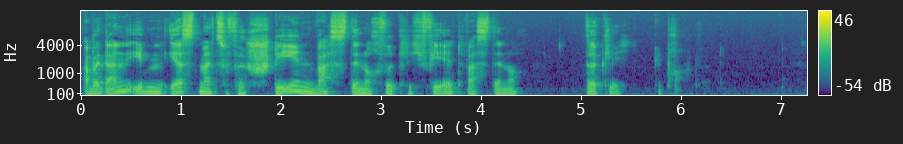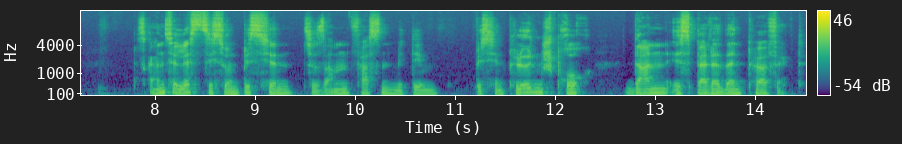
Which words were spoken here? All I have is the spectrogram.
aber dann eben erstmal zu verstehen, was denn noch wirklich fehlt, was denn noch wirklich gebraucht wird. Das Ganze lässt sich so ein bisschen zusammenfassen mit dem bisschen blöden Spruch, done is better than perfect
